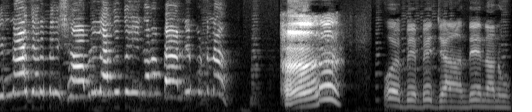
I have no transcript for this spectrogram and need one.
ਕਿੰਨਾ ਚਿਰ ਮੇਰੀ ਛਾਪ ਨਹੀਂ ਲੱਗਦੀ ਤੁਸੀਂ ਕਰੋ ਪੈਰ ਨਹੀਂ ਪੁੱਟਣਾ। ਓਏ ਬੇਬੇ ਜਾਣਦੇ ਇਹਨਾਂ ਨੂੰ।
